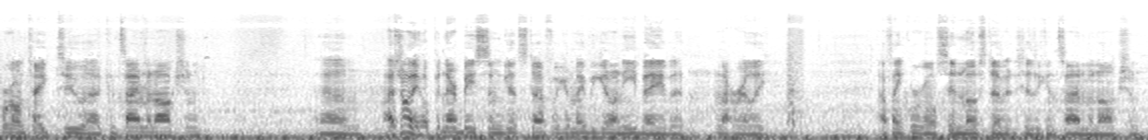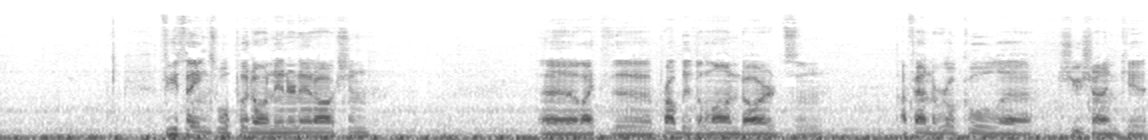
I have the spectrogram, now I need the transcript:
we're going to take to a consignment auction. Um, I was really hoping there'd be some good stuff we could maybe get on eBay, but not really. I think we're going to send most of it to the consignment auction. A few things we'll put on internet auction uh, like the probably the lawn darts and I found a real cool uh, shoe shine kit.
